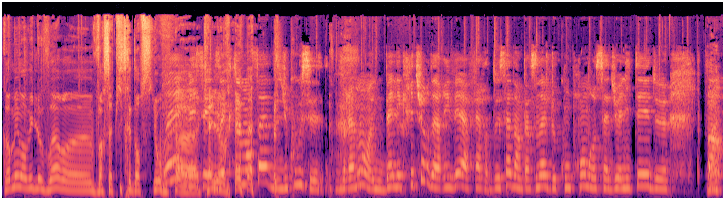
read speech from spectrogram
quand même envie de le voir euh, voir sa petite rédemption. ouais à mais c'est exactement ça. Du coup c'est vraiment une belle écriture d'arriver à faire de ça d'un personnage de comprendre sa dualité de enfin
